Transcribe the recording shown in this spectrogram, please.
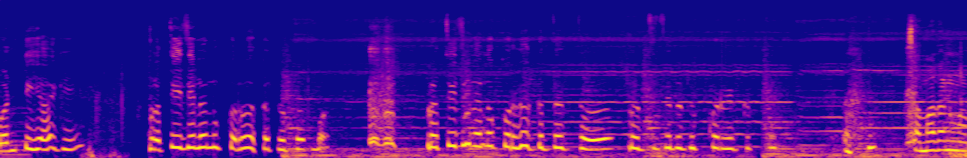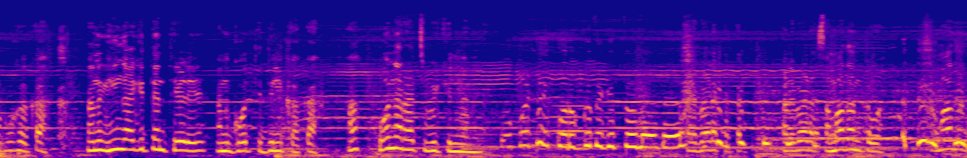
ಒಂಟಿಯಾಗಿ ಪ್ರತಿದಿನನೂ ಕೊರಗಕತ್ತಮ್ಮ ಪ್ರತಿದಿನನೂ ಕೊರಗಕತ್ತ ಪ್ರತಿದಿನನೂ ಕೊರಗಕತ್ತ ಸಮಾಧಾನ ಮಾಡ್ಕೋ ಕಾಕ. ನನಗೆ ಹಿಂಗಾಗಿತ್ತೆ ಅಂತ ಹೇಳಿ ನನಗೆ ಗೊತ್ತಿದ್ದಿಲ್ಲ ಕಾಕ. ಹಾಂ? ಓನರ್ ಹಚ್ಬೇಕಿಲ್ಲ ನನಗೆ. ಒಬ್ಬನೇ ಅಲ್ಲಿ ನಾನು. ಅಳಬೇಡ ಕಾಕ. ಅಳಬೇಡ ಸಮಾಧಾನ ತಗೋ. ಸಮಾಧಾನ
